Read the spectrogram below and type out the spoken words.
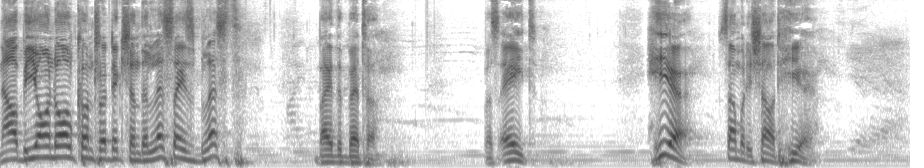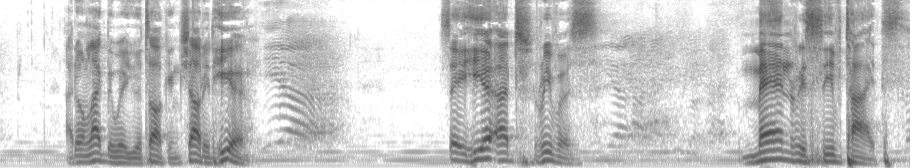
Now, beyond all contradiction, the lesser is blessed by the better. Verse 8. Here, somebody shout here. I don't like the way you're talking. Shout it here. Say here at Rivers. Men receive tithes.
